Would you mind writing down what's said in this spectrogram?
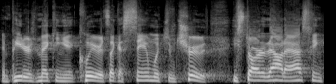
And Peter's making it clear. It's like a sandwich of truth. He started out asking,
